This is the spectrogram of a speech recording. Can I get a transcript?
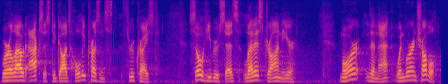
We're allowed access to God's holy presence through Christ. So, Hebrews says, let us draw near. More than that, when we're in trouble,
